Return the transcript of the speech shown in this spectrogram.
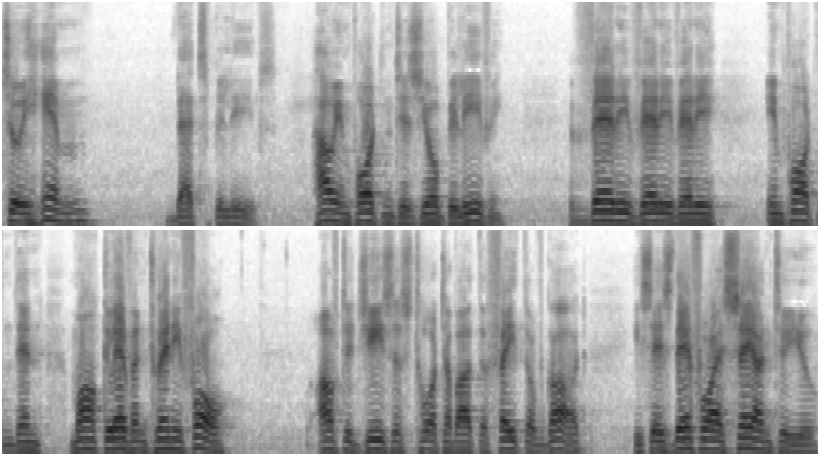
to him that believes. How important is your believing? Very, very, very important. Then Mark 11 24, after Jesus taught about the faith of God, he says, Therefore I say unto you,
